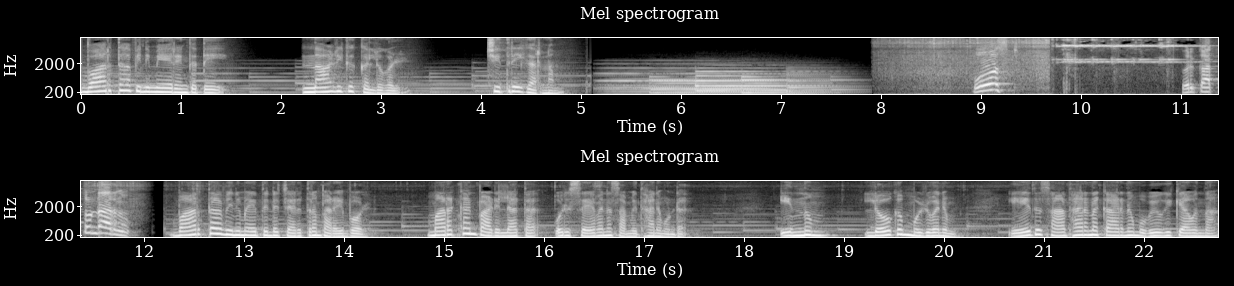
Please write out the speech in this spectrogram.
വാർത്താവിനിമയ രംഗത്തെ നാഴികക്കല്ലുകൾ. ചിത്രീകരണം. പോസ്റ്റ്. ഒരു കത്തുണ്ടായിരുന്നു. വാർത്താവിനിമയത്തിന്റെ ചരിത്രം പറയുമ്പോൾ മറക്കാൻ പാടില്ലാത്ത ഒരു സേവന സംവിധാനമുണ്ട്. ഇന്നും ലോകം മുഴുവനും ഏത് സാധാരണക്കാരനും ഉപയോഗിക്കാവുന്ന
